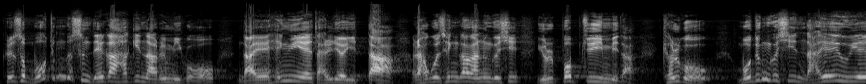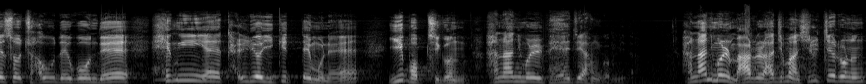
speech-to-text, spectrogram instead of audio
그래서 모든 것은 내가 하기 나름이고 나의 행위에 달려 있다라고 생각하는 것이 율법주의입니다. 결국 모든 것이 나에 의해서 좌우되고 내 행위에 달려 있기 때문에 이 법칙은 하나님을 배제한 겁니다. 하나님을 말을 하지만 실제로는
